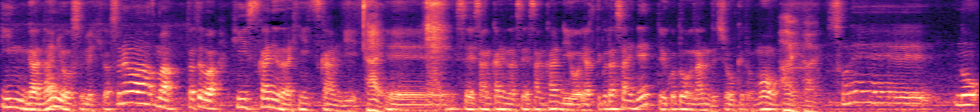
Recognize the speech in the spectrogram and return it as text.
員が何をすべきか。それは、まあ、例えば品質管理なら品質管理、はい。えー生産管理なら生産管理をやってくださいねということなんでしょうけども。はいはい。それの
